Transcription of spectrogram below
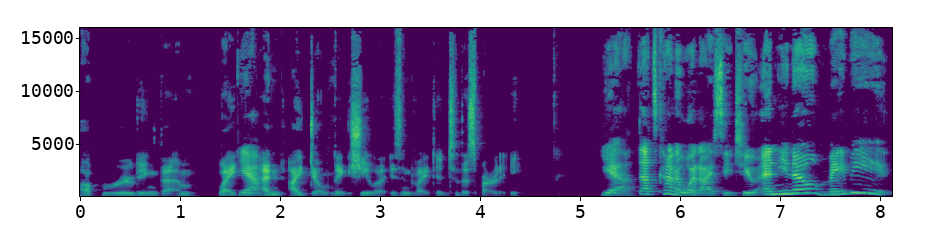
uprooting them. Like, yeah. and I don't think Sheila is invited to this party. Yeah, that's kind of what I see too. And you know, maybe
